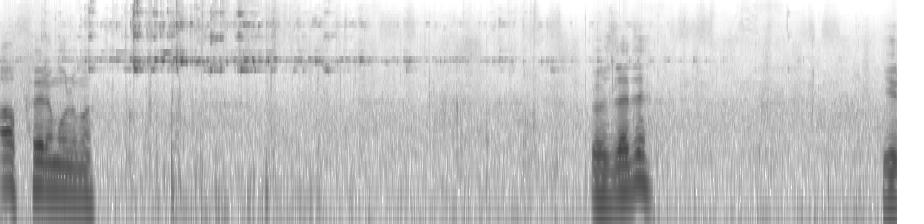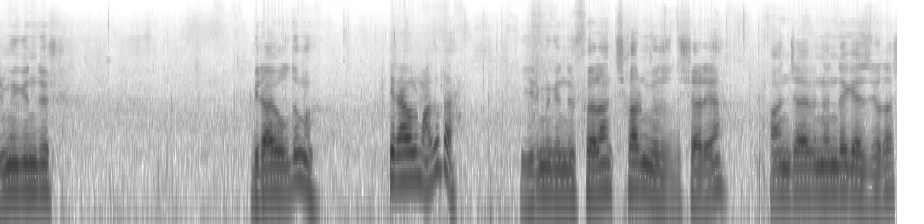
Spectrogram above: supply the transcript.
Aferin oğluma. Özledi. 20 gündür. Bir ay oldu mu? Bir ay olmadı da. 20 gündür falan çıkarmıyoruz dışarıya. Anca evin önünde geziyorlar.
